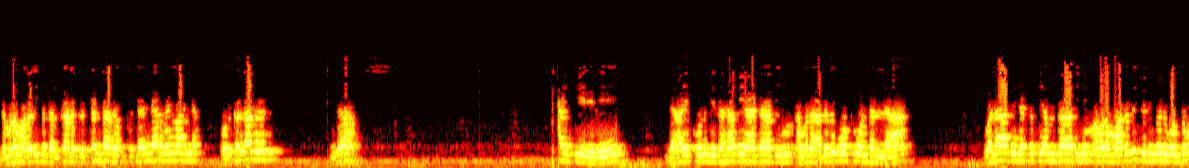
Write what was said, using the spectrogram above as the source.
നമ്മുടെ മതത്തിൽ ഇപ്പൊ തൽക്കാലം കിട്ടണ്ട കിട്ടേണ്ട അർഹന്മാരില്ല. കൊടുക്കണ്ടാന്ന് എന്താ ആയിത്തീരൽ ലായക്കോണും ബിദഹാബി ആദാദിയും അവർ അതത് പോക്കുകൊണ്ടല്ല വലാബിനക്കത്തി അന്താദിയും അവർ മതത് ചുരുങ്ങലുകൊണ്ടും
